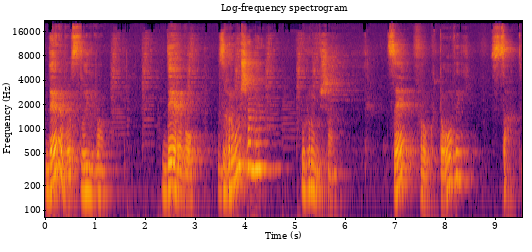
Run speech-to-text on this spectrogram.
дерево слива. Дерево з грушами груша. Це фруктовий сад.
